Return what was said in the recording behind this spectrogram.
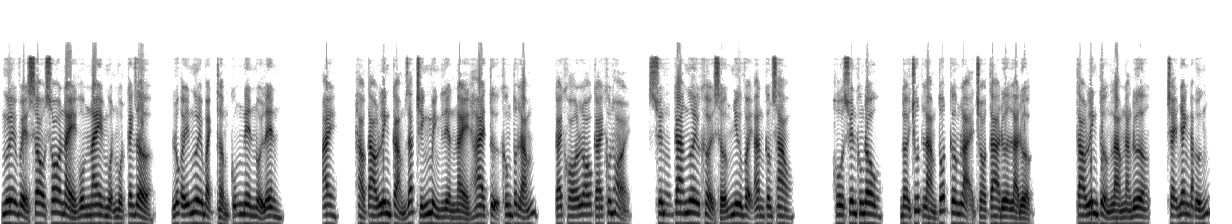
Ngươi về sau so này hôm nay muộn một canh giờ, lúc ấy ngươi bạch thẩm cũng nên nổi lên. Ai, hảo tào linh cảm giác chính mình liền này hai tự không tốt lắm, cái khó lo cái khôn hỏi, xuyên ca ngươi khởi sớm như vậy ăn cơm sao? Hồ xuyên không đâu, đợi chút làm tốt cơm lại cho ta đưa là được. Tào linh tưởng làm nàng đưa, chạy nhanh đáp ứng.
